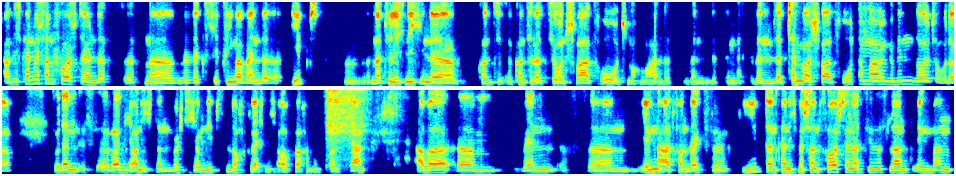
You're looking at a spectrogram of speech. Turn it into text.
also ich kann mir schon vorstellen, dass es eine wirkliche Klimawende gibt. Natürlich nicht in der Kon Konstellation Schwarz-Rot nochmal. Das, wenn, jetzt im, wenn im September Schwarz-Rot nochmal gewinnen sollte oder so, dann ist, äh, weiß ich auch nicht, dann möchte ich am liebsten doch vielleicht nicht aufwachen in 20 Jahren. Aber ähm, wenn es äh, irgendeine Art von Wechsel gibt, dann kann ich mir schon vorstellen, dass dieses Land irgendwann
